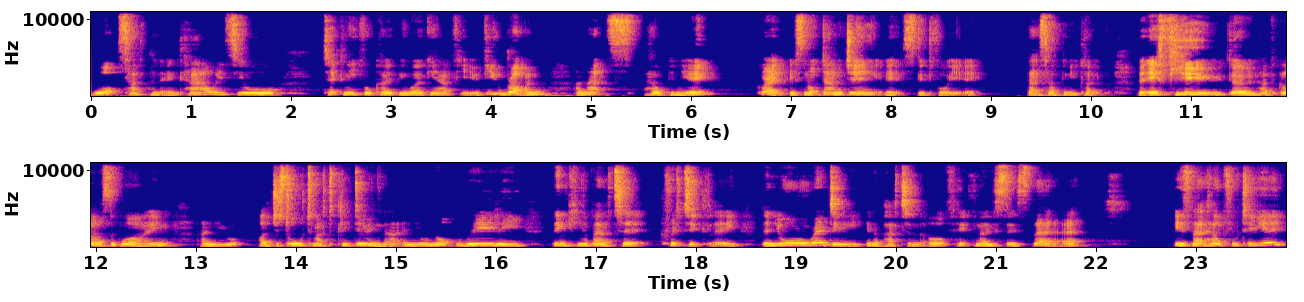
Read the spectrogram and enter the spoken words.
what's happening. How is your technique for coping working out for you? If you run and that's helping you, great. It's not damaging, it's good for you. That's helping you cope. But if you go and have a glass of wine and you are just automatically doing that and you're not really thinking about it critically, then you're already in a pattern of hypnosis there. Is that helpful to you?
